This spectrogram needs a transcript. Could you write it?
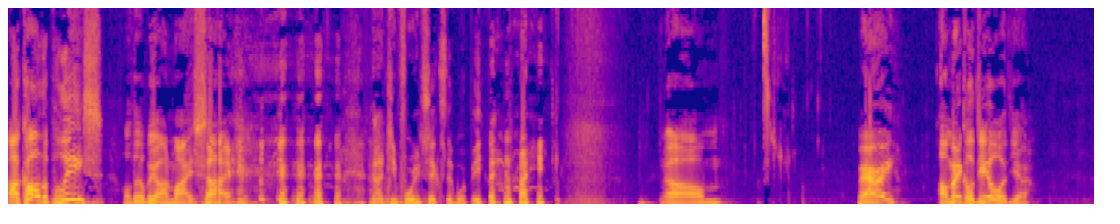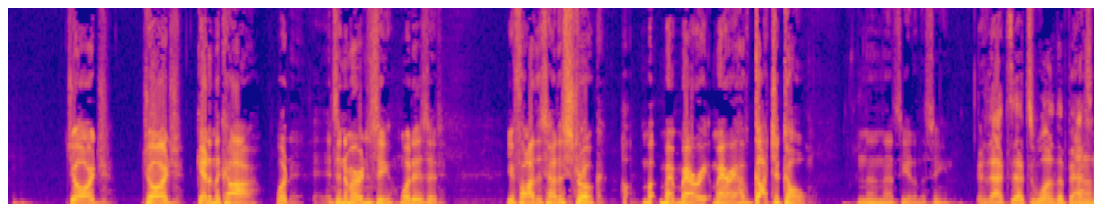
I'll call the police. Well, they'll be on my side. 1946, the whoopee. um, Mary, I'll make a deal with you. George, George, get in the car. What? It's an emergency. What is it? Your father's had a stroke. M- Mary, Mary, I've got to go. And then that's the end of the scene. That's that's one of the best.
